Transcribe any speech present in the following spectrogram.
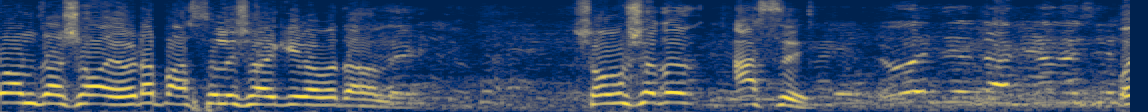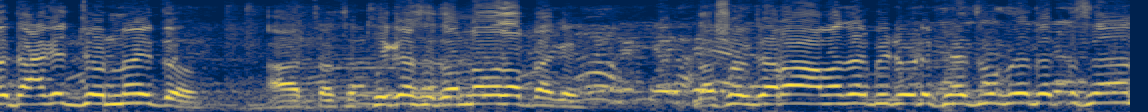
পঞ্চাশ হয় ওটা পাঁচচল্লিশ হয় কীভাবে তাহলে? সমস্যা তো আছে। ওই দাগের জন্যই তো। আচ্ছা আচ্ছা ঠিক আছে ধন্যবাদ আপনাকে। দর্শক যারা আমাদের ভিডিওটি ফেসবুক থেকে দেখতেছেন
